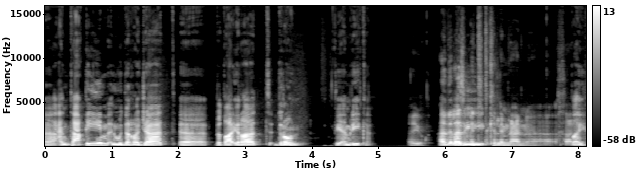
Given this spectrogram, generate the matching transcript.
آه عن تعقيم المدرجات آه بطائرات درون في أمريكا أيوه هذا لازم هذه- أنت تكلمنا عنه خالد طيب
